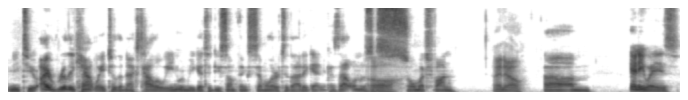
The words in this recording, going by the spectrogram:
Me too. I really can't wait till the next Halloween when we get to do something similar to that again because that one was Oh. so much fun. I know. Um, anyways,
